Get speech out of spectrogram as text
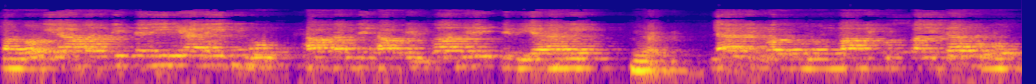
فانظر إلى قلب الدليل عليهم حرفا بحرف ظاهر التبيان. نعم. لكن رسول الله خص لسانه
